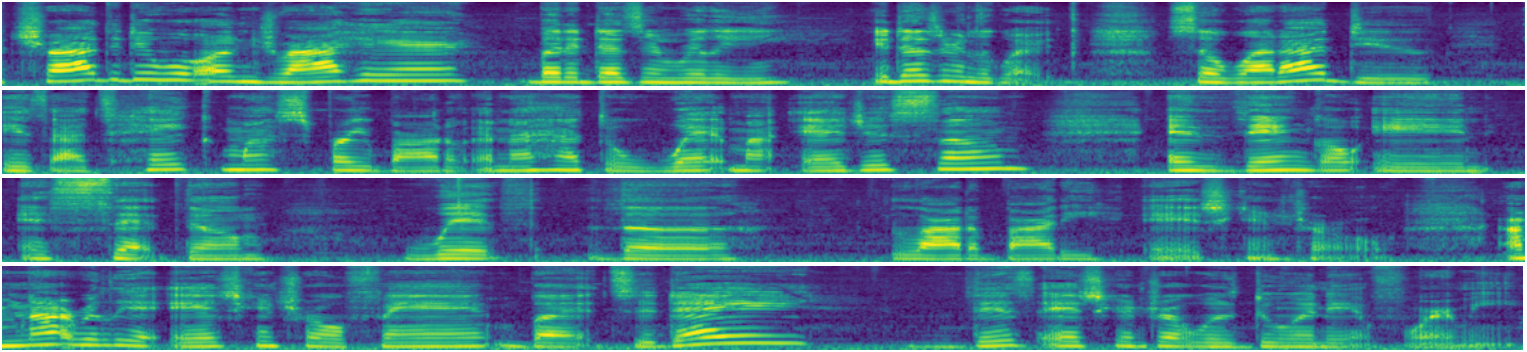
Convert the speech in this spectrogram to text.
tried to do it on dry hair, but it doesn't really it doesn't really work. So what I do is I take my spray bottle and I have to wet my edges some and then go in and set them with the Lotta Body edge control. I'm not really an edge control fan, but today this edge control was doing it for me.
